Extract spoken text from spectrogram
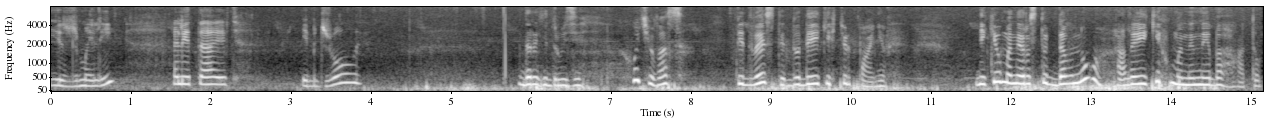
і жмелі літають, і бджоли. Дорогі друзі, хочу вас підвести до деяких тюльпанів які у мене ростуть давно, але яких у мене небагато.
